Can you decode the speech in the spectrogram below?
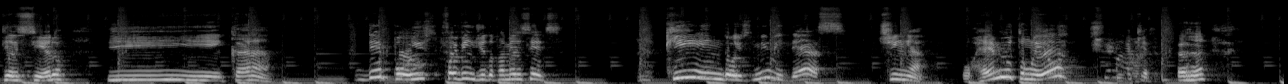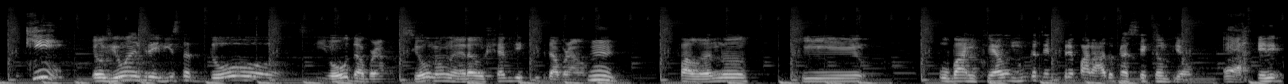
Terceiro. E, cara, depois foi vendido para Mercedes. Que em 2010 tinha o Hamilton e o Schumacher. Aham. Que, Eu vi uma entrevista do CEO da Brown. CEO não, era o chefe de equipe da Brown. hum, Falando que o Barrichello nunca teve preparado para ser campeão. é, Ele,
